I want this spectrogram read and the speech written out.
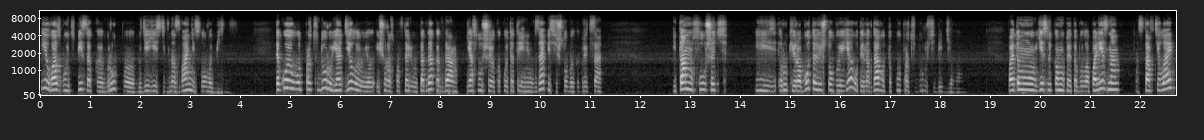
и у вас будет список э, групп, э, где есть в названии слово «бизнес». Такую вот процедуру я делаю, еще раз повторю, тогда, когда я слушаю какой-то тренинг в записи, чтобы, как говорится, и там слушать, и руки работали, чтобы я вот иногда вот такую процедуру себе делаю. Поэтому, если кому-то это было полезно, ставьте лайк,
